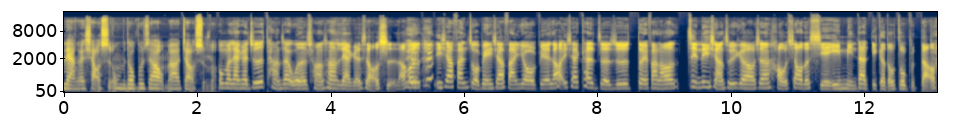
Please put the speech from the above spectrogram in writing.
两个小时，我们都不知道我们要叫什么。我们两个就是躺在我的床上两个小时，然后 一下翻左边，一下翻右边，然后一下看着就是对方，然后尽力想出一个好像好笑的谐音名，但一个都做不到。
